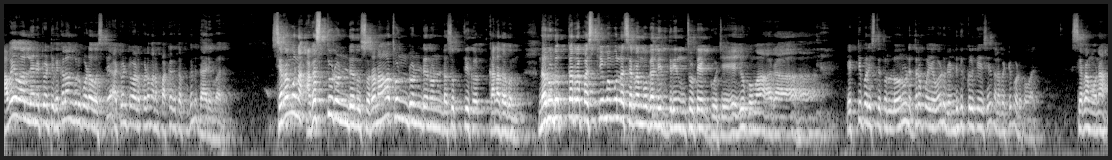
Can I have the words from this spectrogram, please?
అవయవాలు లేనటువంటి వికలాంగులు కూడా వస్తే అటువంటి వాళ్ళకు కూడా మనం పక్కకు తప్పుకుని దారివ్వాలి. శరమున అగస్త్యుడుండెను సురనాథుండుండెనుండ సుప్తి కనదగును. నరుడుత్తర పశ్చిమముల శరముగ నిద్రించుటెగ్గుచేయు కుమారా. ఎట్టి పరిస్థితుల్లోనూ నిద్రపోయేవాడు రెండు దిక్కులకేసే తలపెట్టి పడుకోవాలి. శరమున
